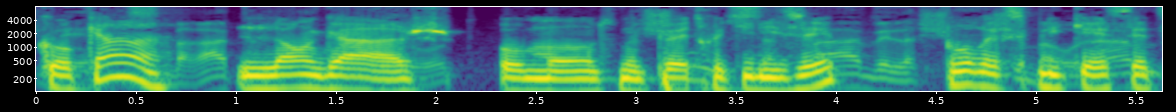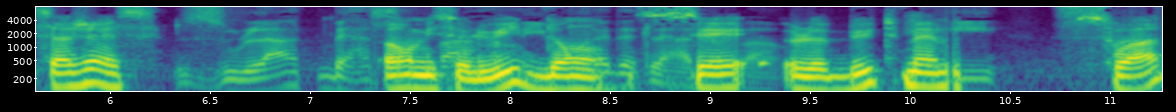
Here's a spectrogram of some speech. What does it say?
qu'aucun langage au monde ne peut être utilisé pour expliquer cette sagesse, hormis celui dont c'est le but même, soit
